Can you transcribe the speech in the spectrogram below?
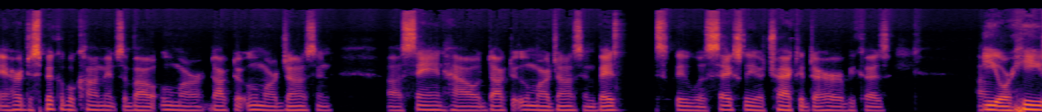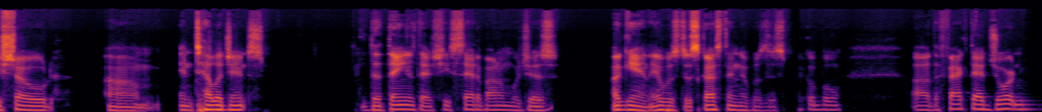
and her despicable comments about Umar, Dr. Umar Johnson, uh, saying how Dr. Umar Johnson basically was sexually attracted to her because he or he showed um, intelligence. The things that she said about him was just, again, it was disgusting. It was despicable. Uh, the fact that Jordan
